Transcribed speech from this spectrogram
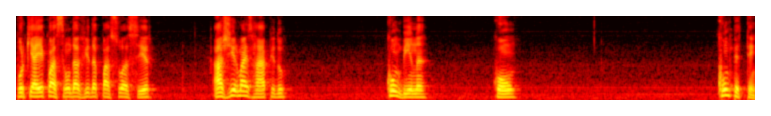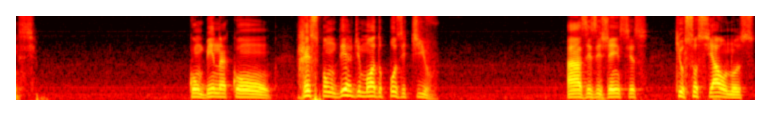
Porque a equação da vida passou a ser agir mais rápido combina com competência. Combina com responder de modo positivo às exigências que o social nos,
